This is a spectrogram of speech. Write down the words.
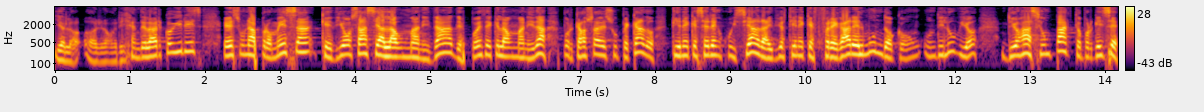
Y el, origen del arco iris es una promesa que Dios hace a la humanidad después de que la humanidad, por causa de su pecado, tiene que ser enjuiciada y Dios tiene que fregar el mundo con un, diluvio. Dios hace un pacto porque dice:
